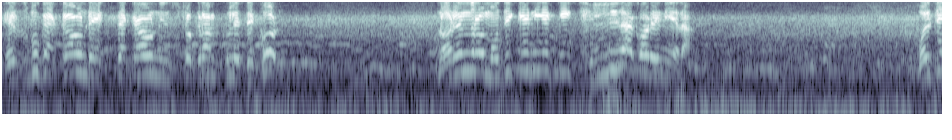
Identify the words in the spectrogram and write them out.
Facebook account X account Instagram খুলে দেখুন। নরেন্দ্র মোদীকে নিয়ে কি খিল্লি না করেনি এরা? বলছে,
